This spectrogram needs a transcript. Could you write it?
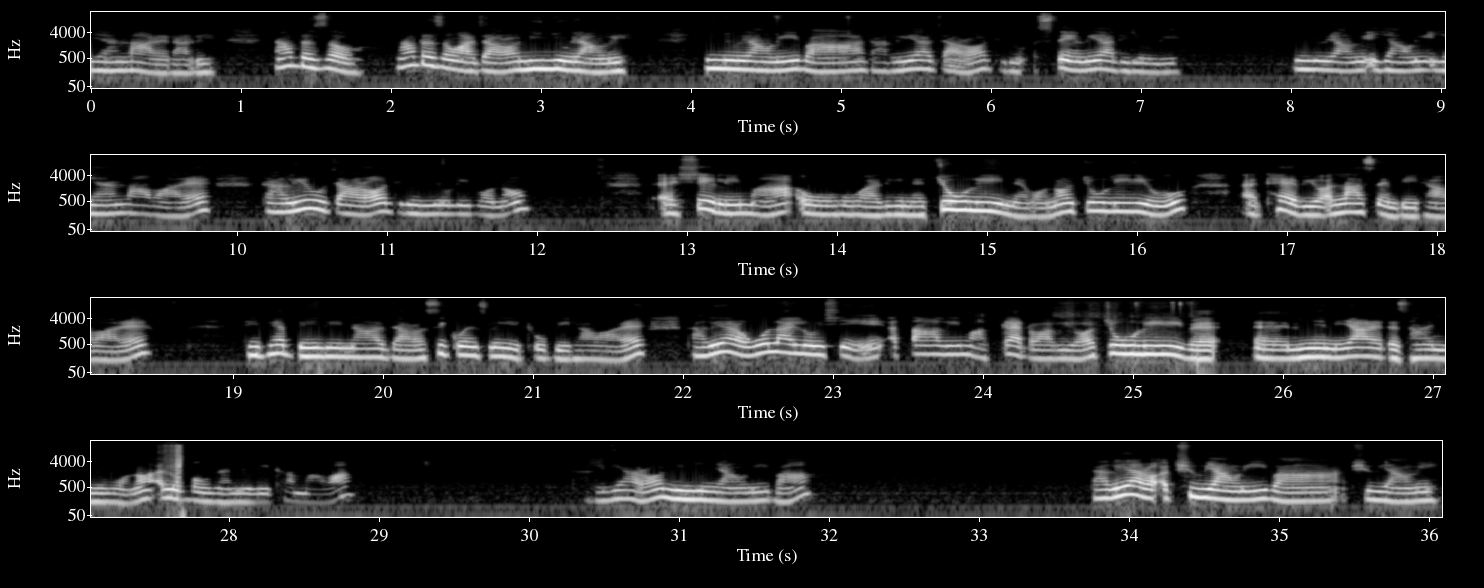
ရမ်းလာတယ်ဒါလေး။နောက်တစ်စုံနောက်တစ်စုံကကြတော့နီညိုရောင်လေး။ နီညိုရောင်လေးပါဒါလေးကကြတော့ဒီလိုအစင်လေးကဒီလိုလေး။နီညိုရောင်လေးအရောင်လေးအရမ်းလာပါတယ်။ဒါလေးကိုကြတော့ဒီလိုမျိုးလေးပေါ့နော်။အဲရှေ့လေးမှာဟိုဟိုဟာလေးနဲ့ကြိုးလေးနဲ့ပေါ့နော်ကြိုးလေးတွေကိုအထည့်ပြီးတော့အလှဆင်ပေးထားပါတယ်။ဒီဘက်ဘေးလေးနားကြတော့ sequence လေးတွေထိုးပေးထားပါတယ်ဒါလေးကတော့ဝတ်လိုက်လို့ရှိရင်အသားလေးမှာကတ်သွားပြီးတော့ကြိုးလေးတွေပဲအဲမြင်နေရတဲ့ဒီဇိုင်းမျိုးပေါ့နော်အဲ့လိုပုံစံမျိုးလေးထွက်မှာပါဒါလေးကတော့နီညိုရောင်လေးပါ ဒါလေးကတော့အဖြူရောင်လေးပါအဖြူရောင်လေး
